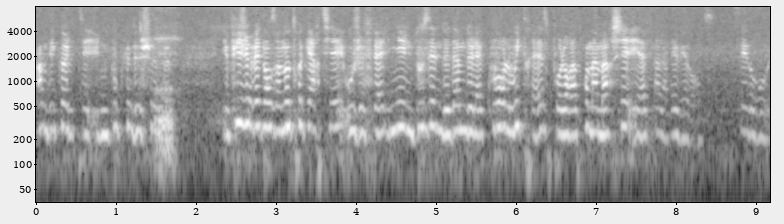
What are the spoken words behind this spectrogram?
un décolleté, une boucle de cheveux. Et puis je vais dans un autre quartier où je fais aligner une douzaine de dames de la cour Louis XIII pour leur apprendre à marcher et à faire la révérence. C'est drôle.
